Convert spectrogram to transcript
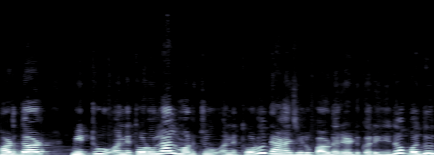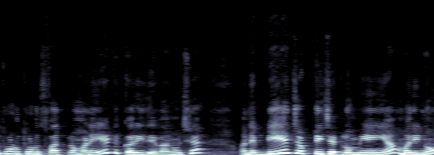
હળદર, મીઠું અને થોડું લાલ મરચું અને થોડું ધાણા જીરું પાવડર એડ કરી દીધો. બધું થોડું થોડું સ્વાદ પ્રમાણે એડ કરી દેવાનું છે. અને બે ચપટી જેટલો મેં અહીંયા મરીનો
